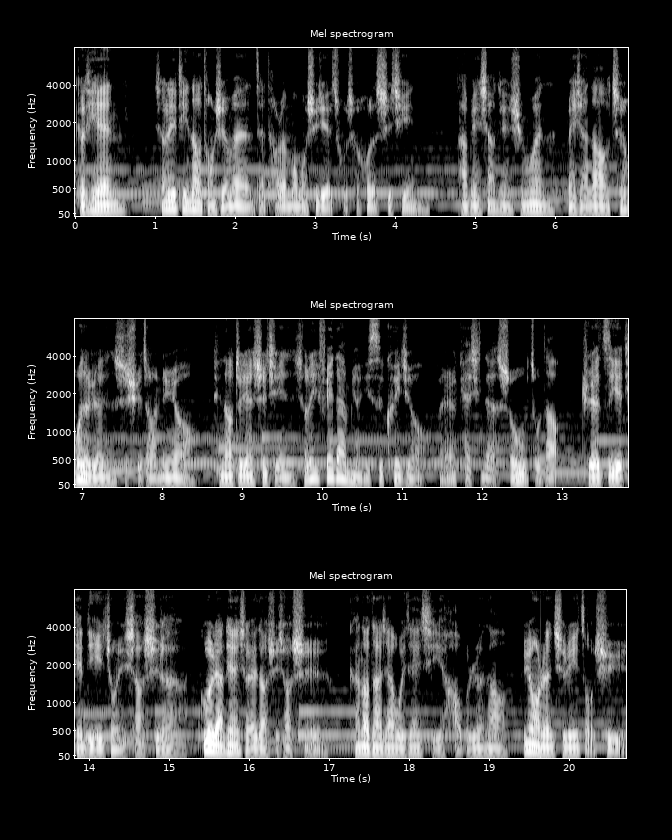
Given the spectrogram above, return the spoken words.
隔天。小丽听到同学们在讨论某某学姐出车祸的事情，她便向前询问。没想到车祸的人是学长的女友。听到这件事情，小丽非但没有一丝愧疚，反而开心的手舞足蹈，觉得自己的天敌终于消失了。过了两天，小丽到学校时，看到大家围在一起，好不热闹，便往人群里走去。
